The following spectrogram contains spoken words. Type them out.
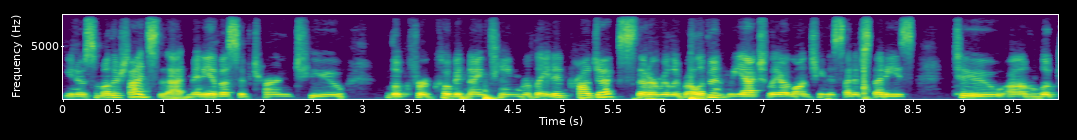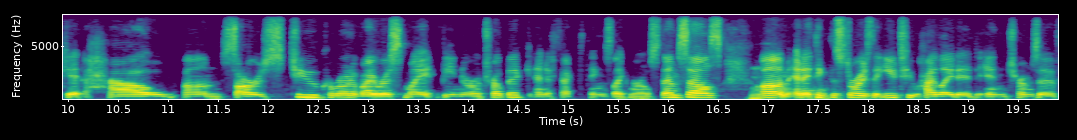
you know some other sides to that. Many of us have turned to look for COVID-19 related projects that are really relevant. We actually are launching a set of studies to um, look at how um, SARS-2 coronavirus might be neurotropic and affect things like neural stem cells. Hmm. Um, and I think the stories that you two highlighted in terms of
